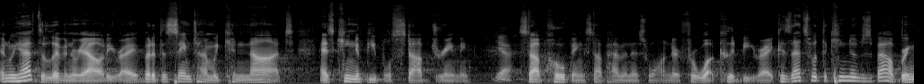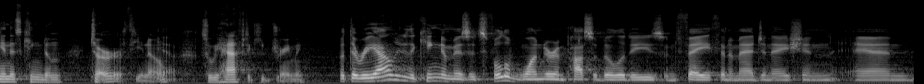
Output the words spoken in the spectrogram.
And we have to live in reality, right? But at the same time, we cannot, as kingdom people, stop dreaming. Yeah. Stop hoping, stop having this wonder for what could be, right? Because that's what the kingdom is about, bringing this kingdom to earth, you know? Yeah. So we have to keep dreaming. But the reality of the kingdom is it's full of wonder and possibilities and faith and imagination, and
